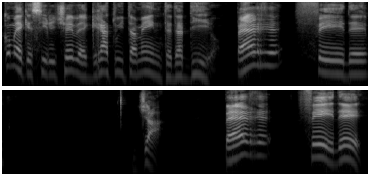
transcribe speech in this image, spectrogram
com'è che si riceve gratuitamente da Dio? Per fede. Già, per fede.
